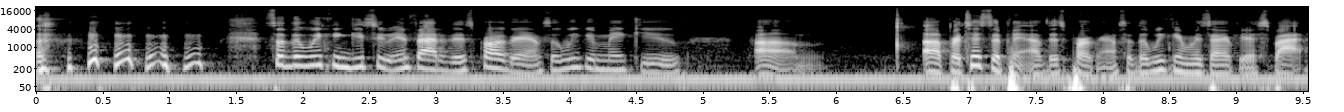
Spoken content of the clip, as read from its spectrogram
so that we can get you inside of this program so we can make you um, a participant of this program so that we can reserve your spot.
